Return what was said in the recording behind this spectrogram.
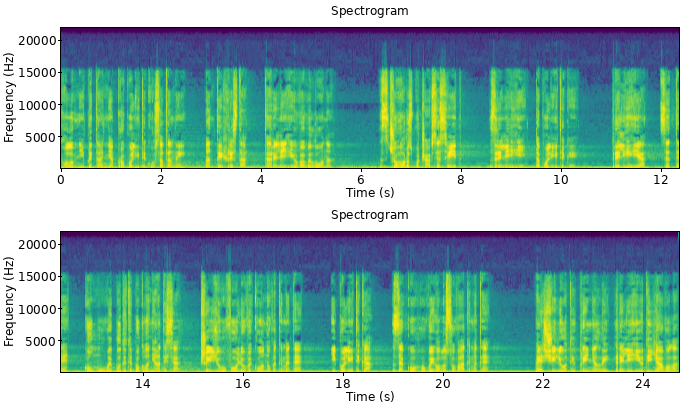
Головні питання про політику сатани, Антихриста та релігію Вавилона. З чого розпочався світ? З релігії та політики. Релігія це те, кому ви будете поклонятися, чию волю виконуватимете, і політика, за кого ви голосуватимете. Перші люди прийняли релігію диявола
